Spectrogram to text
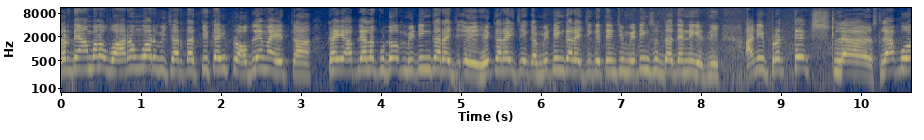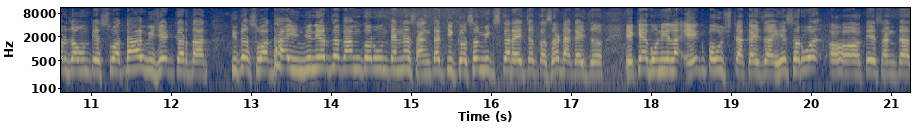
तर ते आम्हाला वारंवार विचारतात की काही प्रॉब्लेम आहेत का? काही आपल्याला कुठं मिटिंग करायची हे करायची का? मिटिंग करायची की? त्यांची मिटिंगसुद्धा त्यांनी घेतली. आणि प्रत्येक स्लॅ स्लॅबवर जाऊन ते स्वतः विजिट करतात. तिथं स्वतः इंजिनियरचं काम करून त्यांना सांगतात की कसं मिक्स करायचं कसं टाकायचं एका गोणीला एक पाऊच टाकायचा हे सर्व ते सांगतात.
